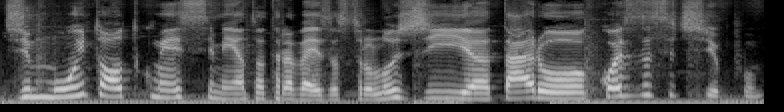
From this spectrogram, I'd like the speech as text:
de muito autoconhecimento através da astrologia, tarô, coisas desse tipo.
